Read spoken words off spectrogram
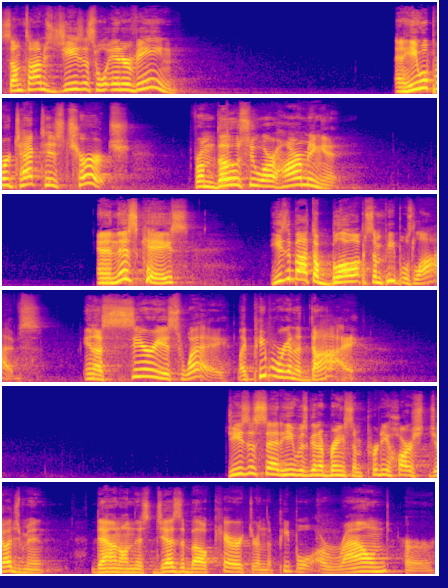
sometimes Jesus will intervene. And he will protect his church from those who are harming it. And in this case, he's about to blow up some people's lives in a serious way. Like people were going to die. Jesus said he was going to bring some pretty harsh judgment down on this Jezebel character and the people around her.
